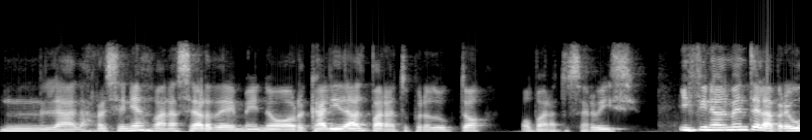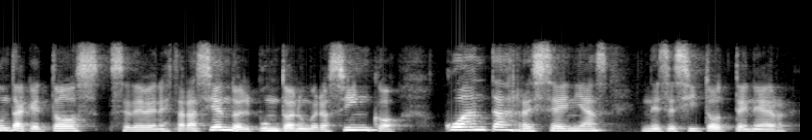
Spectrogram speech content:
mm, las reseñas van a ser de menor calidad para tu producto o para tu servicio. Y finalmente la pregunta que todos se deben estar haciendo, el punto número 5, ¿cuántas reseñas necesito tener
